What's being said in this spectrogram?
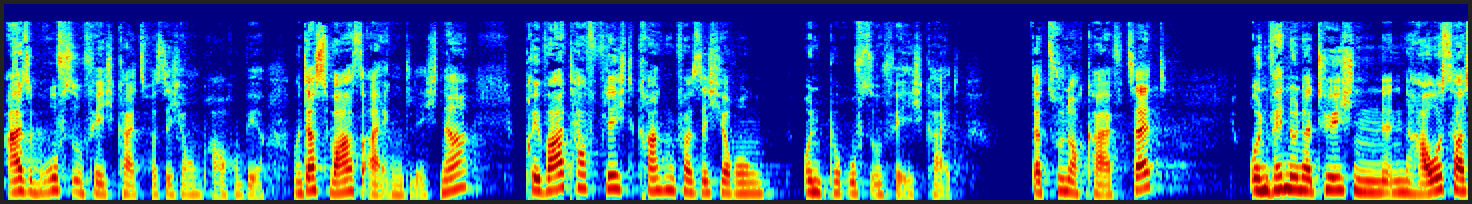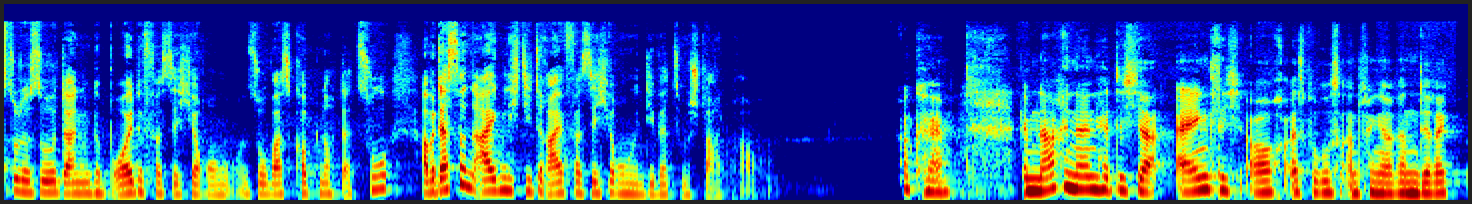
Also Berufsunfähigkeitsversicherung brauchen wir. Und das war's eigentlich. Ne? Privathaftpflicht, Krankenversicherung und Berufsunfähigkeit. Dazu noch Kfz. Und wenn du natürlich ein, ein, Haus hast oder so, dann Gebäudeversicherung und sowas kommt noch dazu. Aber das sind eigentlich die drei Versicherungen, die wir zum Start brauchen. Okay. Im Nachhinein hätte ich ja eigentlich auch als Berufsanfängerin direkt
